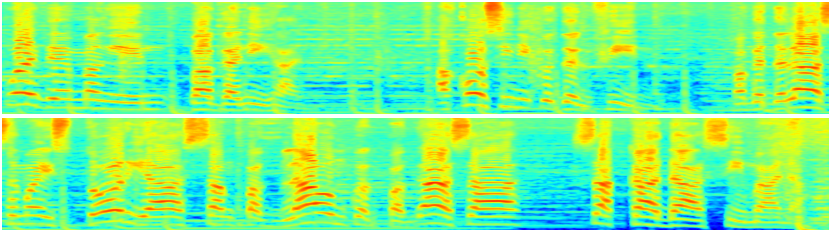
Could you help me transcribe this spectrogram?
pwede mangin baganihan. Ako si Nico Delfin, magadala sa mga istorya sang paglaom kag pag-asa sa kada simana.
